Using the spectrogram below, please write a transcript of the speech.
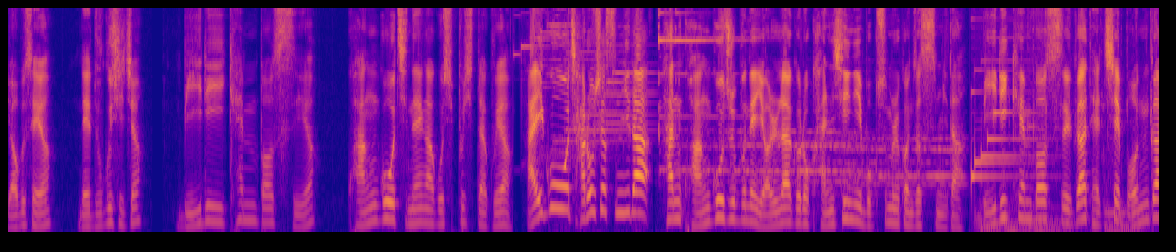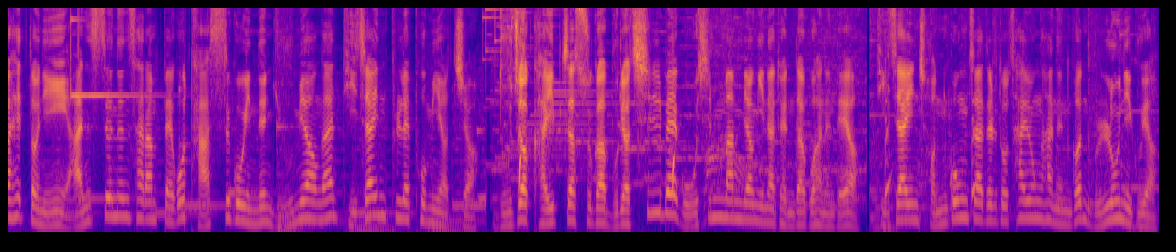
여보세요? 네, 누구시죠? 미리 캔버스요? 광고 진행하고 싶으시다고요? 아이고 잘 오셨습니다. 한 광고주분의 연락으로 간신히 목숨을 건졌습니다. 미리 캔버스가 대체 뭔가 했더니 안 쓰는 사람 빼고 다 쓰고 있는 유명한 디자인 플랫폼이었죠. 누적 가입자 수가 무려 750만 명이나 된다고 하는데요. 디자인 전공자들도 사용하는 건 물론이고요.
